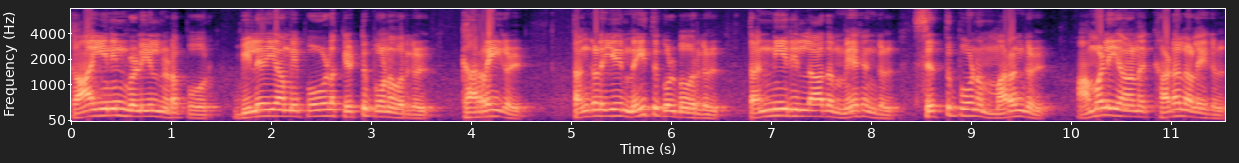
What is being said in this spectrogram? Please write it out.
காயினின் வழியில் நடப்போர் விலையாமை போல கெட்டு போனவர்கள் கரைகள் தங்களையே மேய்த்து கொள்பவர்கள் தண்ணீர் இல்லாத மேகங்கள் செத்துப்போன மரங்கள் அமளியான கடல் அலைகள்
